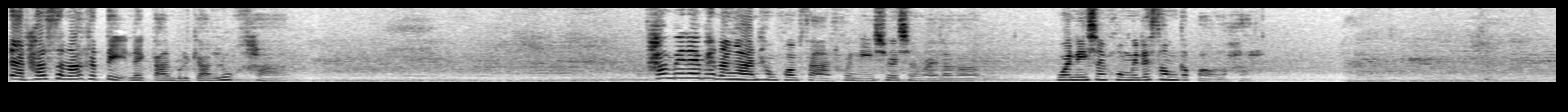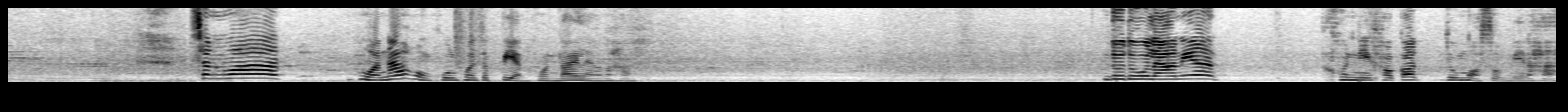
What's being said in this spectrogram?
แต่ทัศนคติในการบริการลูกค้า ถ้าไม่ได้พนักงานทำความสะอาดคนนี้ช่วยฉันไว้แล้วก็ วันนี้ฉันคงไม่ได้ซ่อมกระเป๋าหรอกค่ะ ฉันว่าหัวหน้าของคุณควรจะเปลี่ยนคนได้แล้วนะคะ ดูดูๆแล้วเนี่ย คนนี้เขาก็ดูเหมาะสมดีนะคะ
